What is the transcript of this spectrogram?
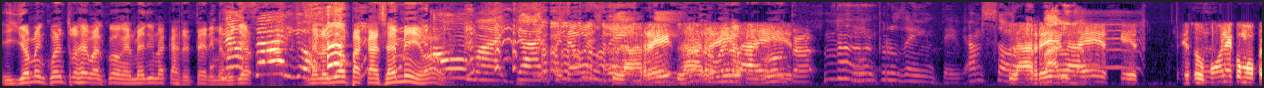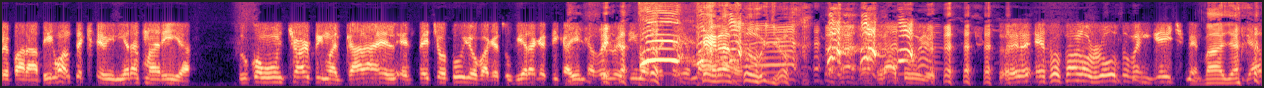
Y yo me encuentro ese balcón en medio de una carretera y me lo llevo, me lo llevo para casa, es mío. Oh my God. La, re- la Claro, ve la regla es, imprudente. I'm sorry. la regla es que se supone como preparativo antes que viniera María. Tú con un Sharpie marcaras el, el techo tuyo para que supiera que si caía en casa del vecino Era tuyo. Era tuyo. Entonces, esos son los rules of engagement. Vaya. Ya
